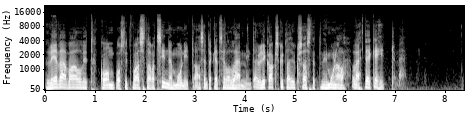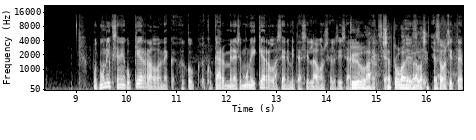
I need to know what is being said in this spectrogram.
levävallit, kompostit vastaavat, sinne munitaan sen takia, että siellä on lämmintä. Yli 21 astetta, niin muna lähtee kehittymään. Mutta muniiko se niinku kerralla, ne, kun, kun kärry menee, se munii kerralla sen, mitä sillä on siellä sisällä? Kyllä, se, se tulee se, yhdellä se, sitten. Ja se on sitten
